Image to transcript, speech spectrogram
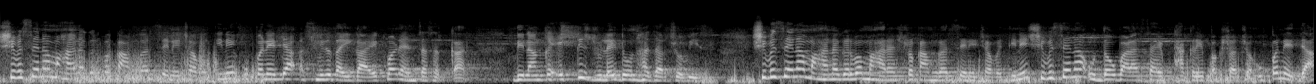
शिवसेना महानगर व कामगार सेनेच्या वतीने उपनेत्या अस्मिताताई गायकवाड यांचा सत्कार. दिनांक एकतीस जुलै दोन हजार चोवीस. शिवसेना महानगर व महाराष्ट्र कामगार सेनेच्या वतीने शिवसेना उद्धव बाळासाहेब ठाकरे पक्षाच्या उपनेत्या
